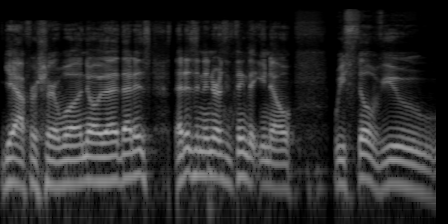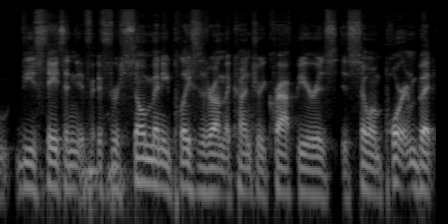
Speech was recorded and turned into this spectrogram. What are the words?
Yeah, for sure. Well, no, that that is that is an interesting thing that you know we still view these states, and if, if for so many places around the country, craft beer is is so important. But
